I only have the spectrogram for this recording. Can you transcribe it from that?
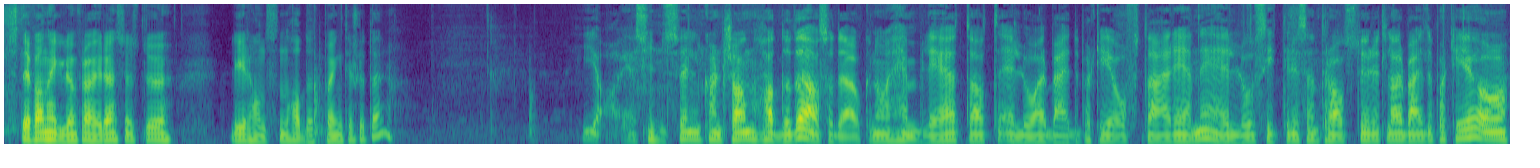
Stefan Stefan Heggelund fra Høyre, syns du Lier Hansen hadde et poeng til slutt der? Ja, jeg syns vel kanskje han hadde det. Altså, det er jo ikke noe hemmelighet at LO og Arbeiderpartiet ofte er enige. LO sitter i sentralstyret til Arbeiderpartiet, og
